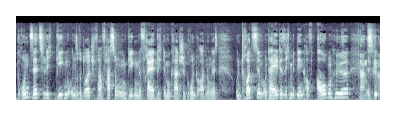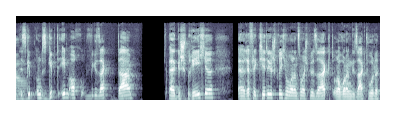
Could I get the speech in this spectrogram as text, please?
grundsätzlich gegen unsere deutsche Verfassung und gegen eine freiheitlich-demokratische Grundordnung ist. Und trotzdem unterhält er sich mit denen auf Augenhöhe. Ganz es genau. Gibt, es gibt, und es gibt eben auch, wie gesagt, da äh, Gespräche, äh, reflektierte Gespräche, wo man dann zum Beispiel sagt, oder wo dann gesagt wurde,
